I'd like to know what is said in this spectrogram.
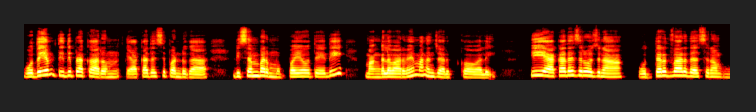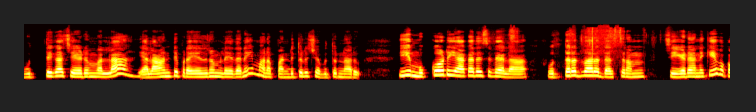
ఉదయం తిథి ప్రకారం ఏకాదశి పండుగ డిసెంబర్ ముప్పైవ తేదీ మంగళవారమే మనం జరుపుకోవాలి. ఈ ఏకాదశి రోజున ఉత్తర ద్వార దర్శనం ఉత్తిగా చేయడం వల్ల ఎలాంటి ప్రయోజనం లేదని మన పండితులు చెబుతున్నారు. ఈ ముక్కోటి ఏకాదశి వేళ ఉత్తర ద్వార దర్శనం చేయడానికి ఒక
